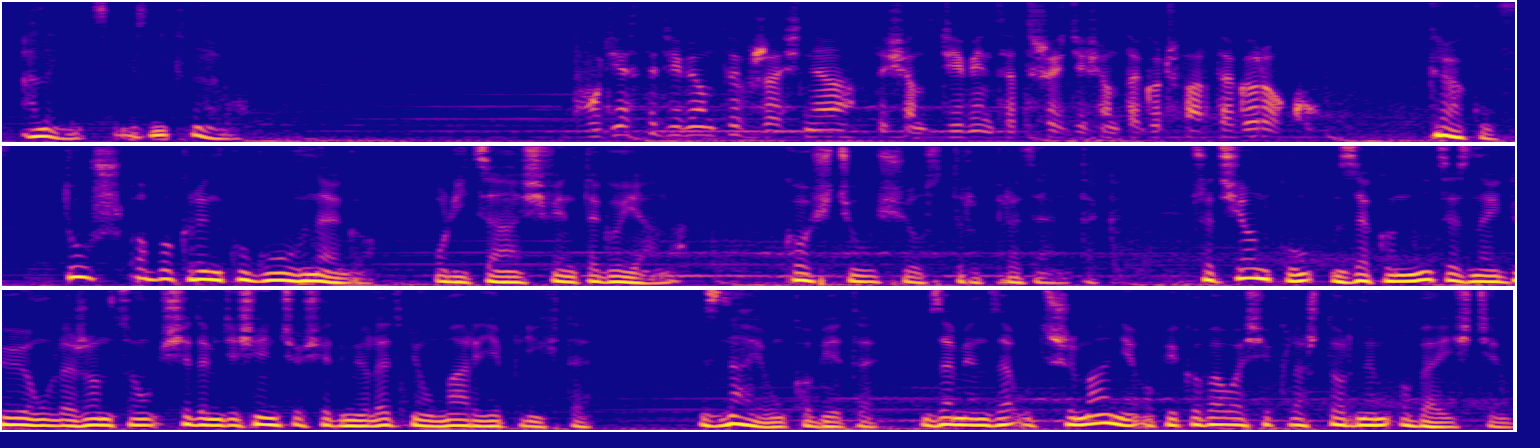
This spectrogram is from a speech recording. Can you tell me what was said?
ale nic nie zniknęło. 29 września 1964 roku. Kraków, tuż obok rynku głównego, ulica Świętego Jana, kościół sióstr prezentek. W przedsionku zakonnice znajdują leżącą 77-letnią Marię Plichtę. Znają kobietę. W zamian za utrzymanie opiekowała się klasztornym obejściem.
